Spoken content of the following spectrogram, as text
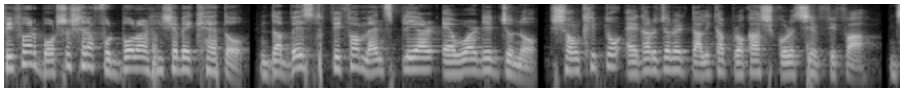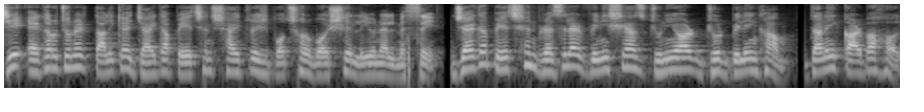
ফিফার বর্ষসেরা ফুটবলার হিসেবে খ্যাত the best FIFA men's player অ্যাওয়ার্ডের জন্য সংক্ষিপ্ত এগারো জনের তালিকা প্রকাশ করেছে ফিফা, যে এগারো জনের তালিকায় জায়গা পেয়েছেন সাঁত্রিশ বছর বয়সী লিওনেল মেসি। জায়গা পেয়েছেন ব্রাজিলের Vinicius Junior Jude Bellingham, Dani Carvajal,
